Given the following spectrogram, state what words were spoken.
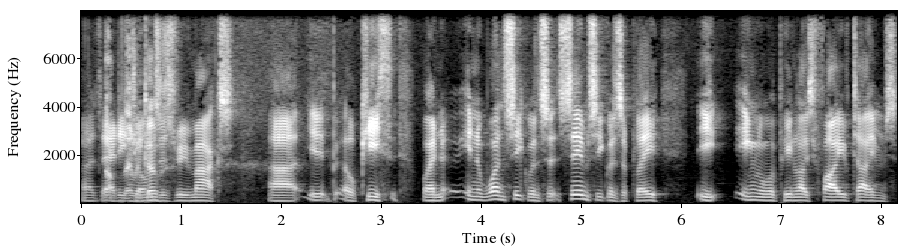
at oh, Eddie Jones's remarks. Uh, O'Keeffe, when in one sequence, same sequence of play, he, England were penalised five times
